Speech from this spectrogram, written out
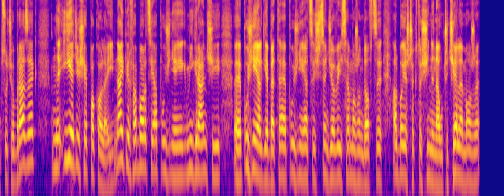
popsuć obrazek n- i jedzie się po kolei. Najpierw aborcja, później migranci, e, później LGBT, później jacyś sędziowie i samorządowcy, albo jeszcze ktoś inny, nauczyciele może,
